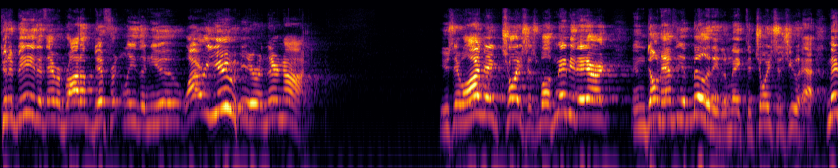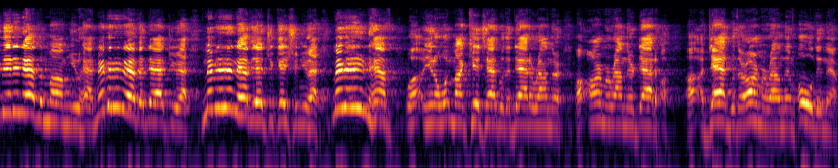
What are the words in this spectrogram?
Could it be that they were brought up differently than you? Why are you here and they're not? You say, Well, I make choices. Well, maybe they aren't and don't have the ability to make the choices you have. Maybe they didn't have the mom you had. Maybe they didn't have the dad you had. Maybe they didn't have the education you had. Maybe they didn't have, well, you know, what my kids had with a dad around their uh, arm around their dad, uh, a dad with their arm around them, holding them.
